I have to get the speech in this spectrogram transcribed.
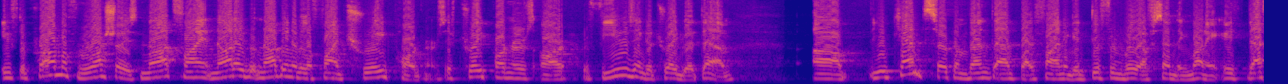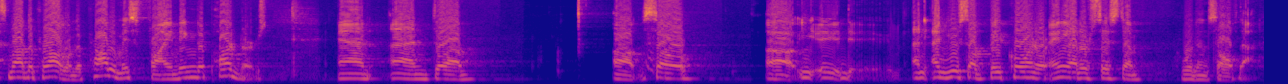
if the problem of Russia is not find not able not being able to find trade partners, if trade partners are refusing to trade with them, uh, you can't circumvent that by finding a different way of sending money. It, that's not the problem. The problem is finding the partners and and uh, uh, so uh, and, and use of Bitcoin or any other system wouldn't solve that.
